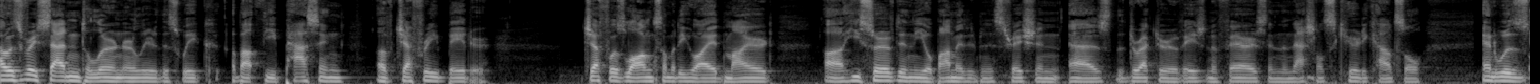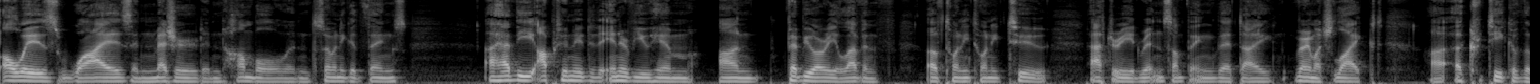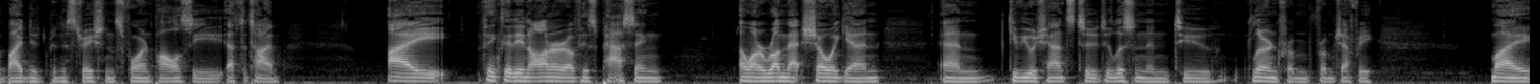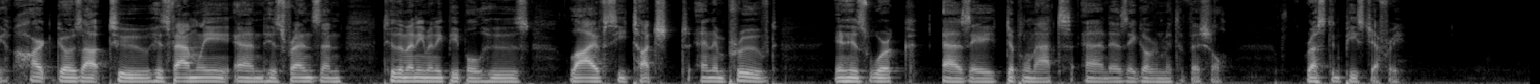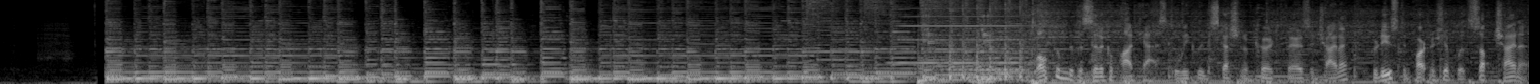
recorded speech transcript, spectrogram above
I was very saddened to learn earlier this week about the passing of Jeffrey Bader. Jeff was long somebody who I admired. Uh, he served in the Obama administration as the director of Asian affairs in the National Security Council and was always wise and measured and humble and so many good things. I had the opportunity to interview him on February 11th of 2022 after he had written something that I very much liked uh, a critique of the Biden administration's foreign policy at the time. I think that in honor of his passing, I want to run that show again and give you a chance to, to listen and to learn from, from Jeffrey. My heart goes out to his family and his friends and to the many, many people whose lives he touched and improved in his work as a diplomat and as a government official. Rest in peace, Jeffrey. Welcome to the Sinica Podcast, a weekly discussion of current affairs in China, produced in partnership with SupChina.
